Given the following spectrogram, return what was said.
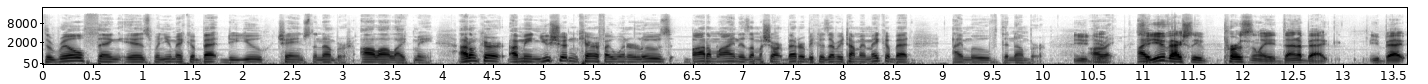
the real thing is when you make a bet, do you change the number? A la like me. I don't care. I mean, you shouldn't care if I win or lose. Bottom line is I'm a sharp better because every time I make a bet, I move the number. You do. All right. So I- you've actually personally done a bet. You bet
